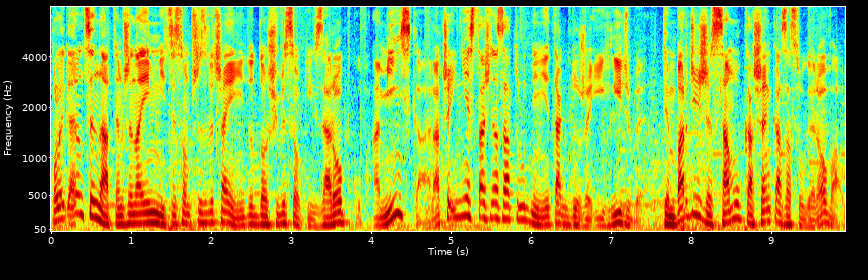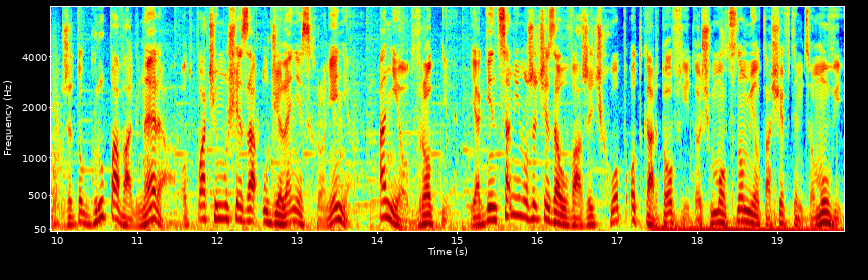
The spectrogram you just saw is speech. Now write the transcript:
polegający na tym, że najemnicy są przyzwyczajeni do dość wysokich zarobków, a Mińska raczej nie stać na zatrudnienie tak dużej ich liczby. Tym bardziej, że sam Łukaszenka zasugerował, że to grupa Wagnera odpłaci mu się za udzielenie schronienia, a nie odwrotnie. Jak więc sami możecie zauważyć, chłop od kartofli dość mocno miota się w tym, co mówi.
